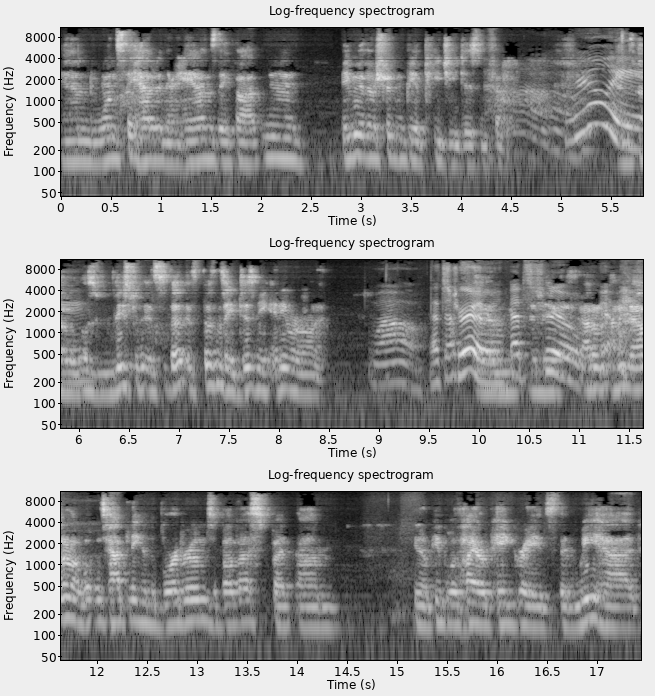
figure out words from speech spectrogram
and once they had it in their hands, they thought, hmm, maybe there shouldn't be a PG Disney film. Really? And so it was released. It's, it doesn't say Disney anywhere on it. Wow, That's true. And- That's and true. they- I don't, I, don't, I don't know what was happening in the boardrooms above us, but um, you know, people with higher pay grades than we had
